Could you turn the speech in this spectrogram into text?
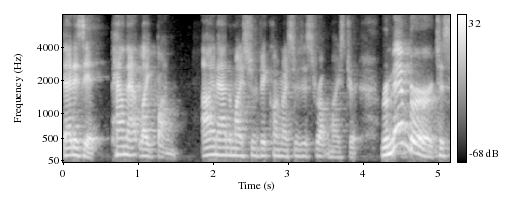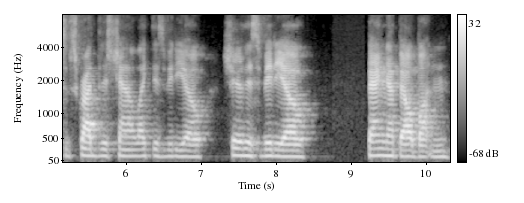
That is it. Pound that like button. I'm Adam Meister, Bitcoin Meister, Disrupt Meister. Remember to subscribe to this channel, like this video, share this video, bang that bell button.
